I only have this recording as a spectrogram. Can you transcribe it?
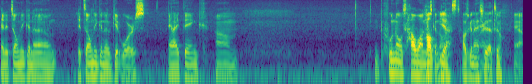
and it's only gonna it's only gonna get worse. And I think um, who knows how long How- it's gonna yeah. last. I was gonna ask you that too. Yeah,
